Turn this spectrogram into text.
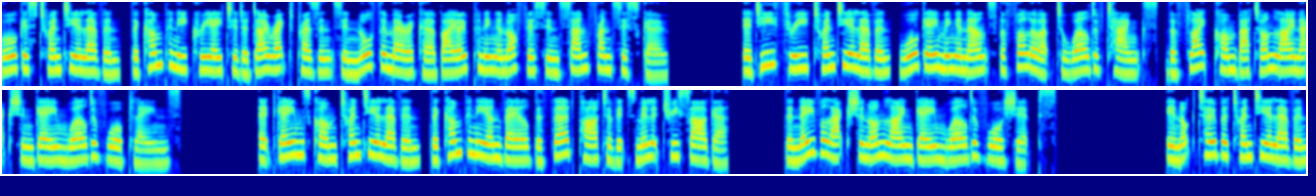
August 2011, the company created a direct presence in North America by opening an office in San Francisco. At E3 2011, Wargaming announced the follow-up to World of Tanks, the flight combat online action game World of Warplanes. At Gamescom 2011, the company unveiled the third part of its military saga—the naval action online game World of Warships. In October 2011,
